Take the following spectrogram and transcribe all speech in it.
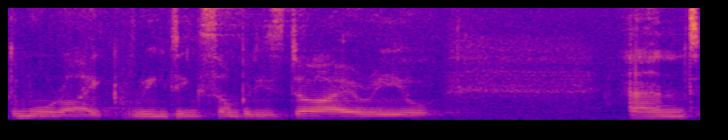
the more like reading somebody's diary or and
